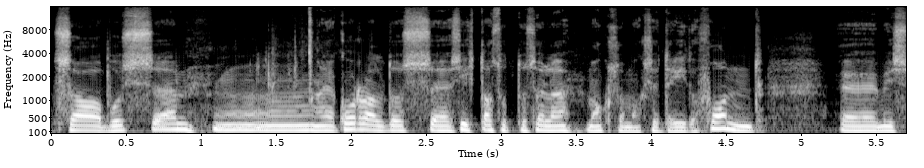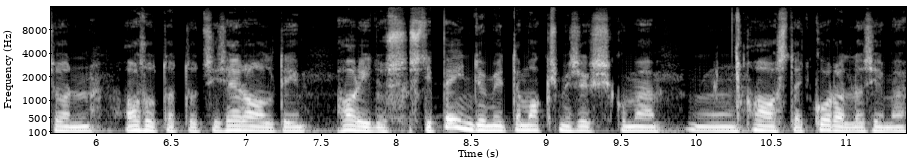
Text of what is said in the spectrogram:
saabus äh, mm, korraldus sihtasutusele Maksumaksjate Liidu fond, äh, mis on asutatud siis eraldi haridusstipendiumite maksmiseks, kui me mm, aastaid korraldasime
